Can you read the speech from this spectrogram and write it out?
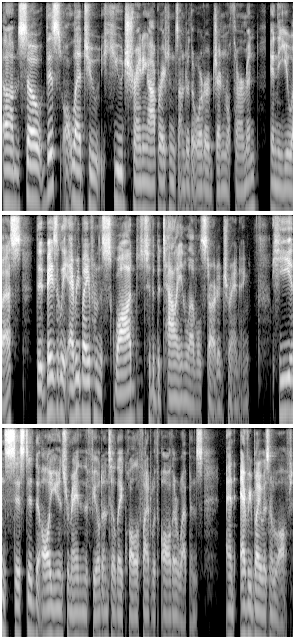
Um. So this led to huge training operations under the order of General Thurman in the U.S. That basically everybody from the squad to the battalion level started training. He insisted that all units remain in the field until they qualified with all their weapons, and everybody was involved.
